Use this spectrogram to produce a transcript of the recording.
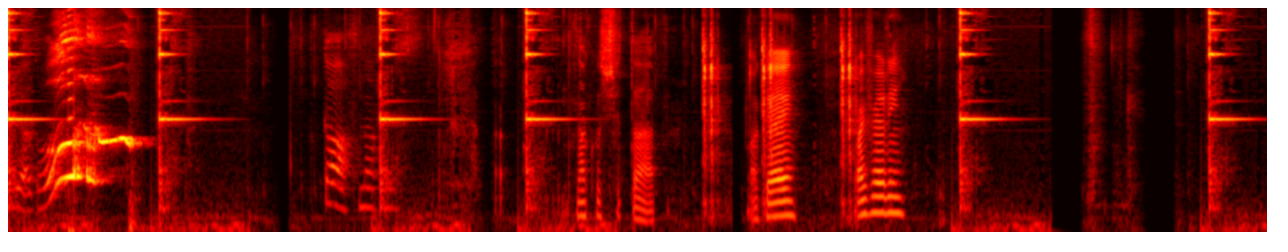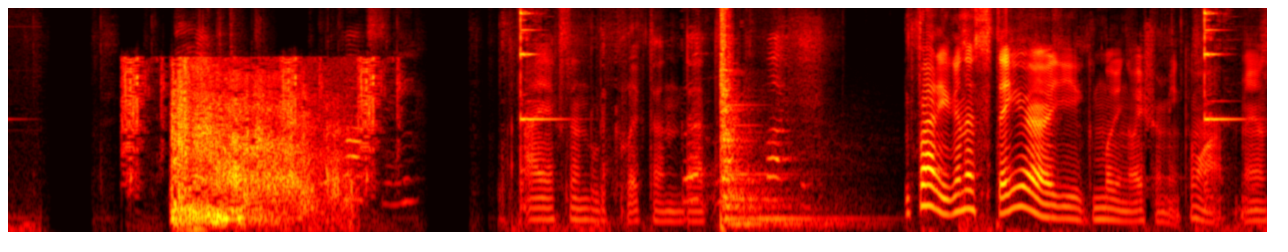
you're like, oh! Cough, nothing. Knuckles, shut up. Okay? Right, Freddy? Foxy. I accidentally clicked on Good that. Freddy, you're gonna stay here or are you moving away from me? Come on, man.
